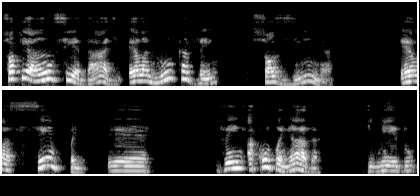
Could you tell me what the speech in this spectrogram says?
Só que a ansiedade, ela nunca vem sozinha. Ela sempre é, vem acompanhada de medo.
